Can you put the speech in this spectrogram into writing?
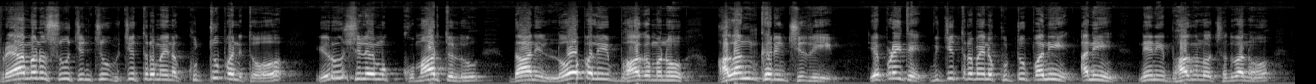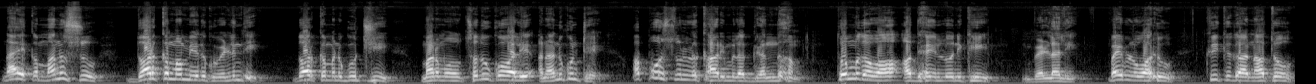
ప్రేమను సూచించు విచిత్రమైన కుట్టు పనితో ఎరుషులేము కుమార్తెలు దాని లోపలి భాగమును అలంకరించిరి. ఎప్పుడైతే విచిత్రమైన కుట్టు పని అని నేను ఈ భాగంలో చదివానో నా యొక్క మనస్సు ద్వారకమ్మ మీదకు వెళ్ళింది. ద్వార్కమ్మను గూర్చి మనము చదువుకోవాలి అని అనుకుంటే అపోస్తుల కార్యముల గ్రంథం తొమ్మిదవ అధ్యాయంలోనికి వెళ్ళాలి. బైబిల్ వారు క్విక్గా నాతో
